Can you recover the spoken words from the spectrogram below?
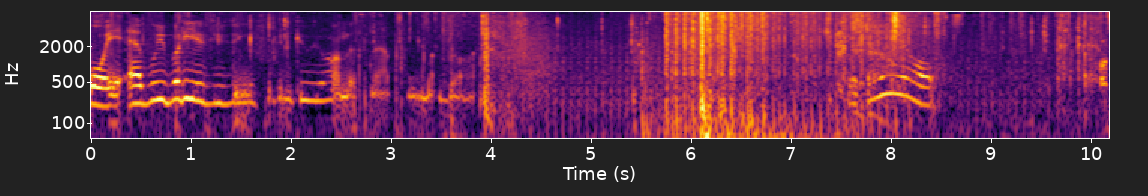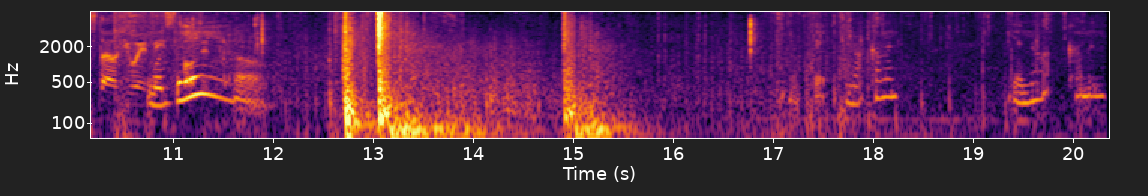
Boy, everybody is using the freaking Kuda on this map. Oh my god. What the hell? Hostile UAV What spotted. hell? That's it. You're not coming? You're not coming?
